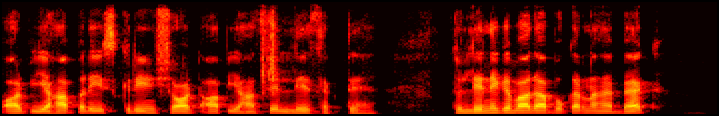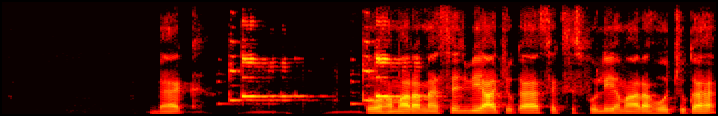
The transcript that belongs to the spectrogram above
और यहाँ पर स्क्रीन आप यहाँ से ले सकते हैं। तो लेने के बाद आपको करना है बैक बैक तो हमारा मैसेज भी आ चुका है सक्सेसफुली हमारा हो चुका है।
